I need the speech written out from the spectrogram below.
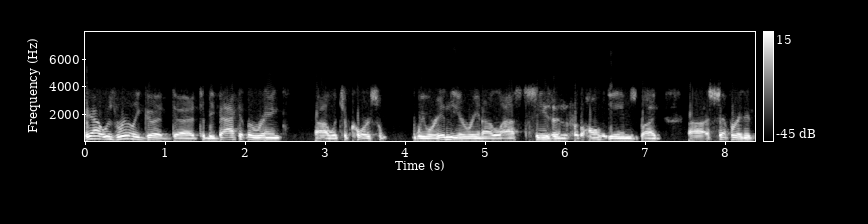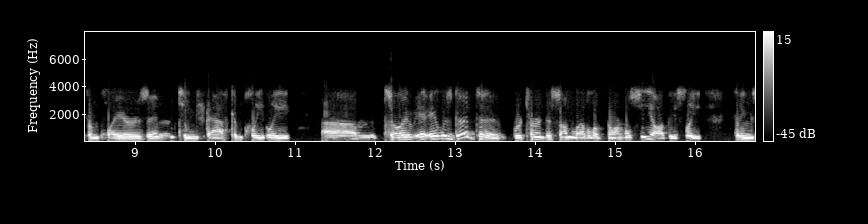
Yeah, it was really good uh, to be back at the rink, uh, which, of course, we were in the arena last season for the home games, but uh, separated from players and team staff completely. Um, so it, it was good to return to some level of normalcy. Obviously, things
